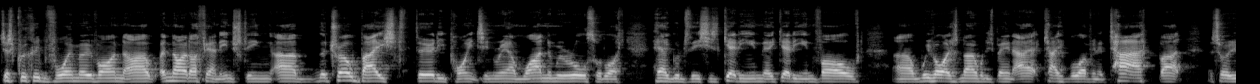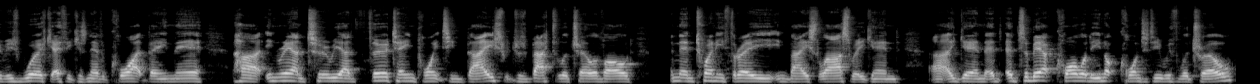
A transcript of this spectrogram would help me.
Just quickly before we move on, uh, a note I found interesting. Uh, Latrell based 30 points in round one, and we were all sort of like, how good is this? He's getting in there, getting involved. Um, we've always known what he's been uh, capable of in attack, but sort of his work ethic has never quite been there. Uh, in round two, we had 13 points in base, which was back to Latrell of old and then 23 in base last weekend. Uh, again, it, it's about quality, not quantity with Latrell.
